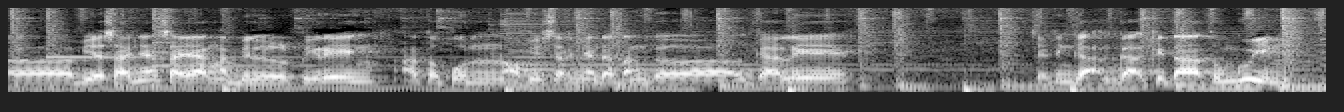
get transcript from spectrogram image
eh, biasanya saya ngambil piring ataupun officernya datang ke gale. Jadi nggak nggak kita tungguin.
